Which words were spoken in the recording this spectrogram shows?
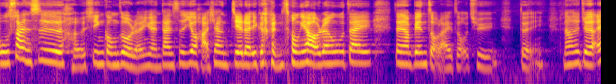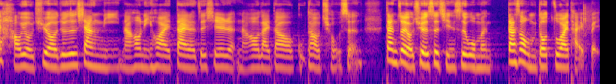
不算是核心工作人员，但是又好像接了一个很重要任务，在在那边走来走去，对，然后就觉得哎，好有趣哦，就是像你，然后你后来带了这些人，然后来到古道求生。但最有趣的事情是我们，但是我们都住在台北，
